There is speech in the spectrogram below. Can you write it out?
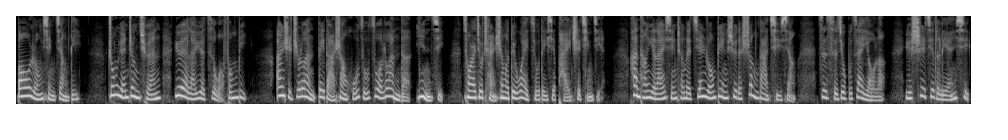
包容性降低，中原政权越来越自我封闭，安史之乱被打上胡族作乱的印记，从而就产生了对外族的一些排斥情节。汉唐以来形成的兼容并蓄的盛大气象，自此就不再有了，与世界的联系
